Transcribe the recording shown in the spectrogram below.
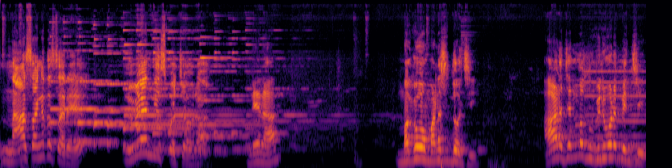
నా సంగతి సరే. నువ్వేం తీసుకొచ్చావురా? నేనా? మగవ మనసు దోచి ఆడ జన్మకు విలువను పెంచి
